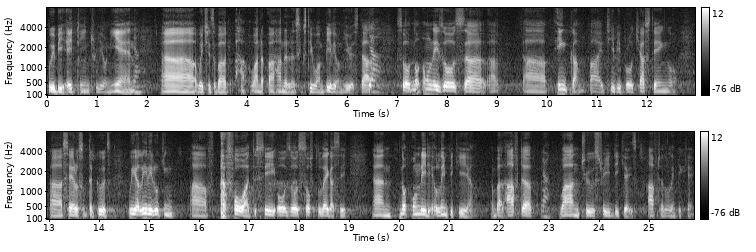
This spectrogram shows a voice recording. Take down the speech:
will be 18 trillion yen, yeah. uh, which is about 161 billion US dollar. Yeah. So not only those uh, uh, income by TV broadcasting or uh, sales of the goods. We are really looking uh, forward to see all those soft legacy, and not only the Olympic year, but after yeah. one, two, three decades after the Olympic game.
